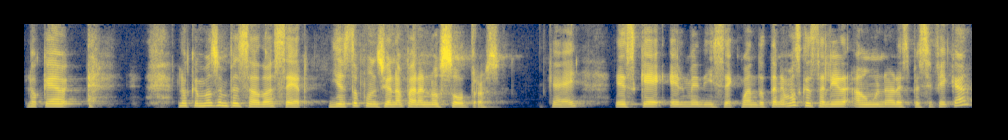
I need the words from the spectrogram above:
Lo que, lo que hemos empezado a hacer, y esto funciona para nosotros, ¿ok? Es que él me dice, cuando tenemos que salir a una hora específica,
